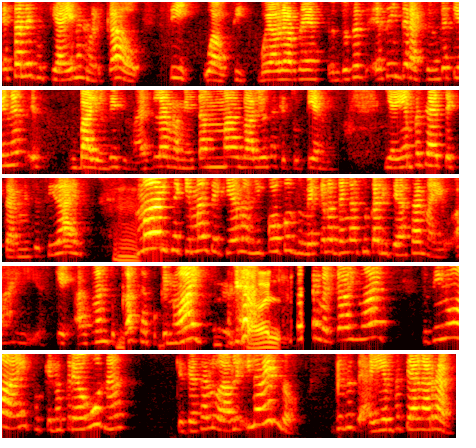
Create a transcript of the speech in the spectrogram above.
Esta necesidad hay en el mercado. Sí, wow, sí, voy a hablar de esto. Entonces, esa interacción que tienes es valiosísima, es la herramienta más valiosa que tú tienes. Y ahí empecé a detectar necesidades. Mm. Marce, ¿qué mantequilla maní puedo consumir que no tenga azúcar y sea sana? Y yo, ay, es que hazla en tu casa porque no hay. O sea, en el mercado y no hay. Entonces, si no hay, ¿por qué no creo una que sea saludable y la vendo? Entonces, ahí empecé a agarrar.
